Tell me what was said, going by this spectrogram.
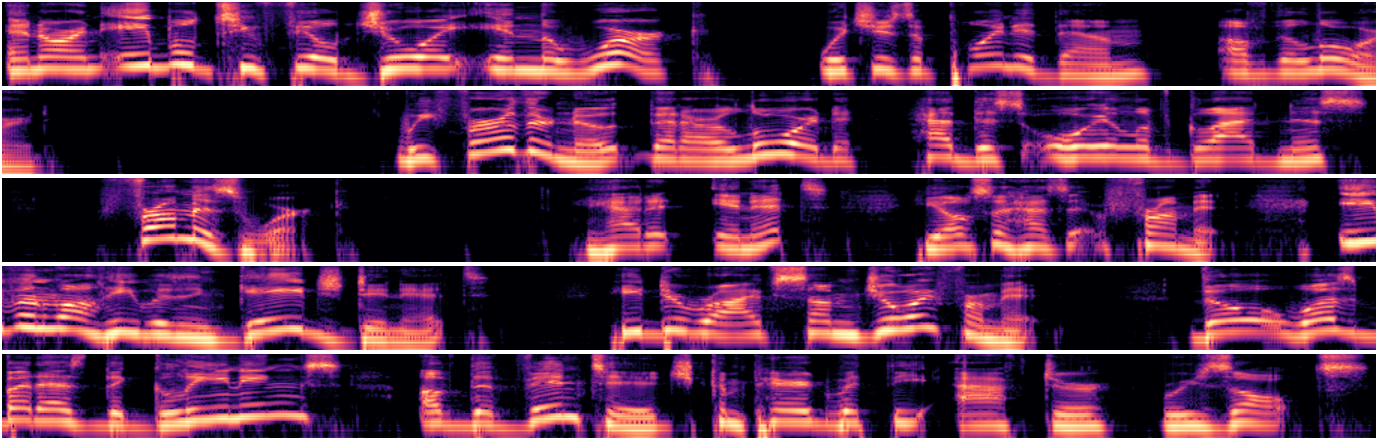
and are enabled to feel joy in the work which is appointed them of the Lord. We further note that our Lord had this oil of gladness from his work. He had it in it, he also has it from it. Even while he was engaged in it, he derived some joy from it, though it was but as the gleanings of the vintage compared with the after results.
